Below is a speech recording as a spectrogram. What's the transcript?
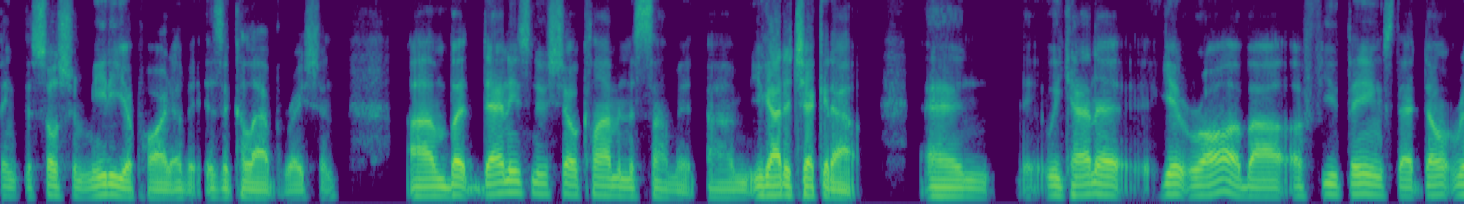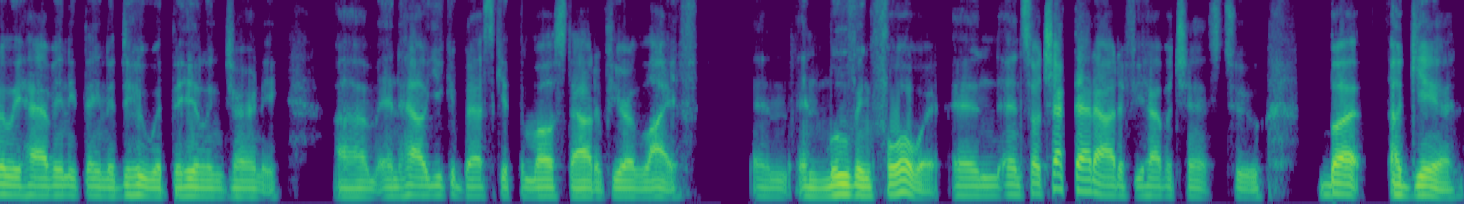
think the social media part of it is a collaboration um, but danny's new show climbing the summit um, you got to check it out and we kind of get raw about a few things that don't really have anything to do with the healing journey um, and how you could best get the most out of your life and and moving forward and and so check that out if you have a chance to but again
